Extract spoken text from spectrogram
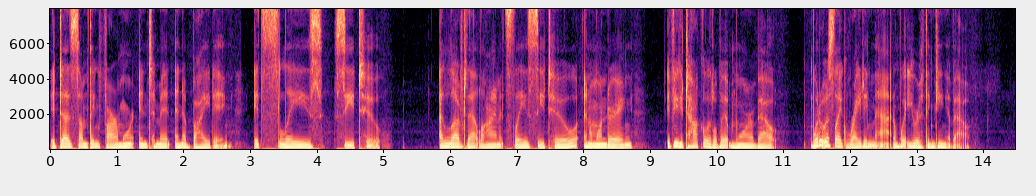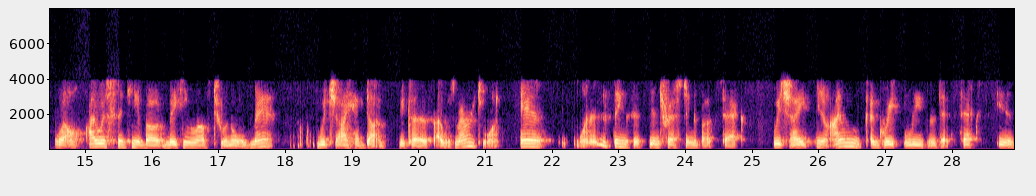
it does something far more intimate and abiding. It slays C2. I loved that line, it slays C2, and I'm wondering if you could talk a little bit more about what it was like writing that and what you were thinking about. Well, I was thinking about making love to an old man which I have done because I was married to one. And one of the things that's interesting about sex, which I, you know, I'm a great believer that sex is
